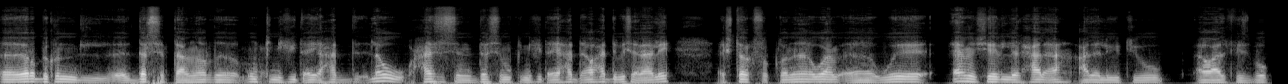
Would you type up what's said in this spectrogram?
يا رب يكون الدرس بتاع النهارده ممكن يفيد أي حد. لو حاسس إن الدرس ممكن يفيد أي حد أو حد بيسأل عليه اشترك في القناة آه، واعمل share للحلقة على اليوتيوب أو على الفيسبوك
